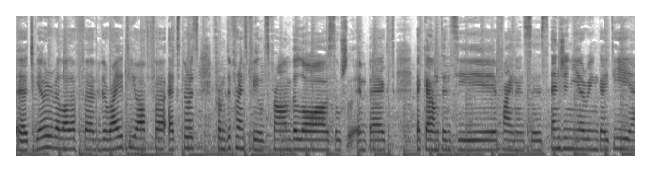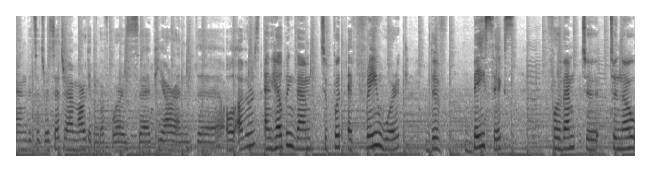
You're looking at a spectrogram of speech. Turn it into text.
uh, together with a lot of uh, variety of uh, experts from different fields, from the law, social impact, accountancy, finances, engineering, IT, and etc. etc. Marketing, of course, uh, PR, and uh, all others, and helping them to put a framework, the basics for them to to know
